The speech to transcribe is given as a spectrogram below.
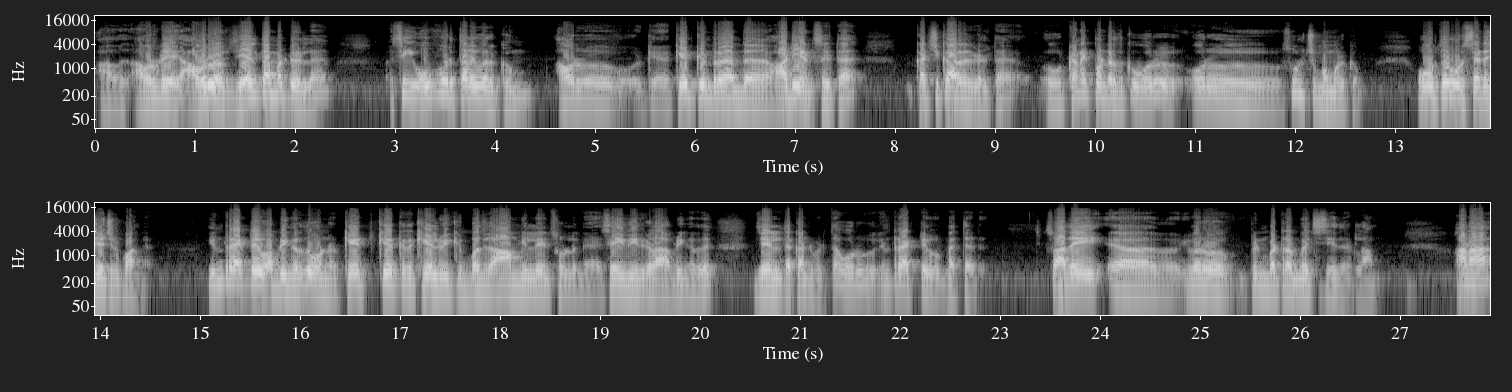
அவ- அவருடைய அவர் ஜெயலலிதா மட்டும் இல்லை சி ஒவ்வொரு தலைவருக்கும் அவர் கேட்கின்ற அந்த ஆடியன்ஸ்கிட்ட கட்சிக்காரர்கள்ட்ட ஒரு கனெக்ட் பண்ணுறதுக்கு ஒரு ஒரு சூழ்ச்சிமம் இருக்கும். ஒவ்வொருத்தரும் ஒரு ஸ்ட்ராட்டஜி வச்சுருப்பாங்க. இன்ட்ராக்டிவ் அப்படிங்கிறது ஒன்று கேட் கேட்குற கேள்விக்கு பதில் ஆம் இல்லைன்னு சொல்லுங்கள் செய்வீர்களா அப்படிங்கிறது ஜெயலலிதா கண்டுபிடித்த ஒரு இன்ட்ராக்டிவ் மெத்தடு ஸோ அதை இவர் பின்பற்ற முயற்சி செய்திருக்கலாம். ஆனால்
